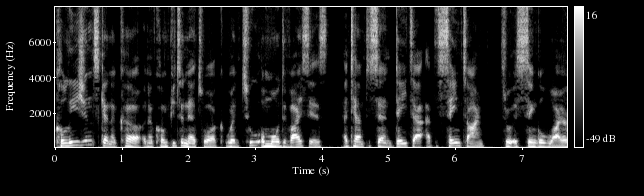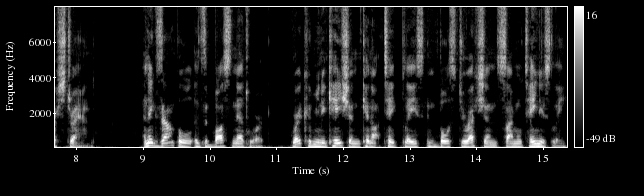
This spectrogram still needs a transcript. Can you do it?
Collisions can occur on a computer network when two or more devices attempt to send data at the same time through a single wire strand. An example is the bus network, where communication cannot take place in both directions simultaneously.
